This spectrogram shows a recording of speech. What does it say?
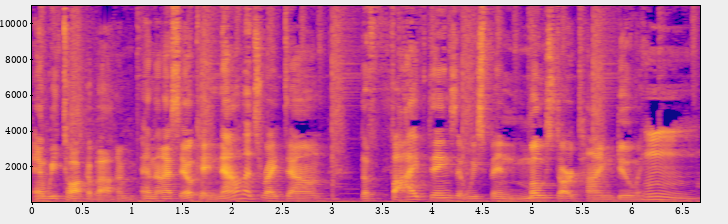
and we talk about them. And then I say, okay, now let's write down the five things that we spend most our time doing. Mm.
